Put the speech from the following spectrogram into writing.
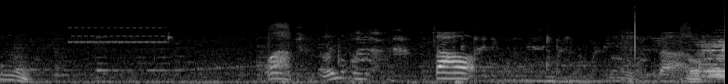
Hmm. Wah, Ay, naku. tao. Oh.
